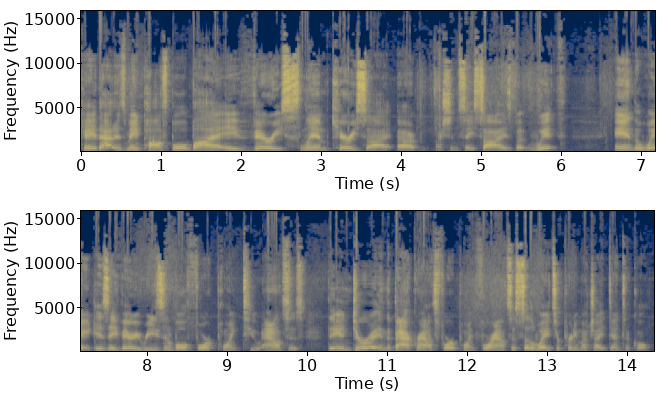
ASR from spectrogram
Okay, that is made possible by a very slim carry size, uh, I shouldn't say size, but width. And the weight is a very reasonable 4.2 ounces. The Endura in the background is 4.4 ounces, so the weights are pretty much identical.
